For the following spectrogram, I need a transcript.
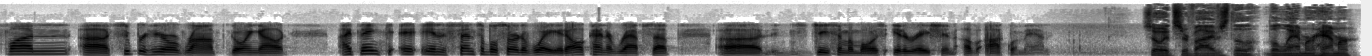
fun uh, superhero romp going out. I think in a sensible sort of way. It all kind of wraps up uh, Jason Momoa's iteration of Aquaman. so it survives the the Lammer Hammer.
